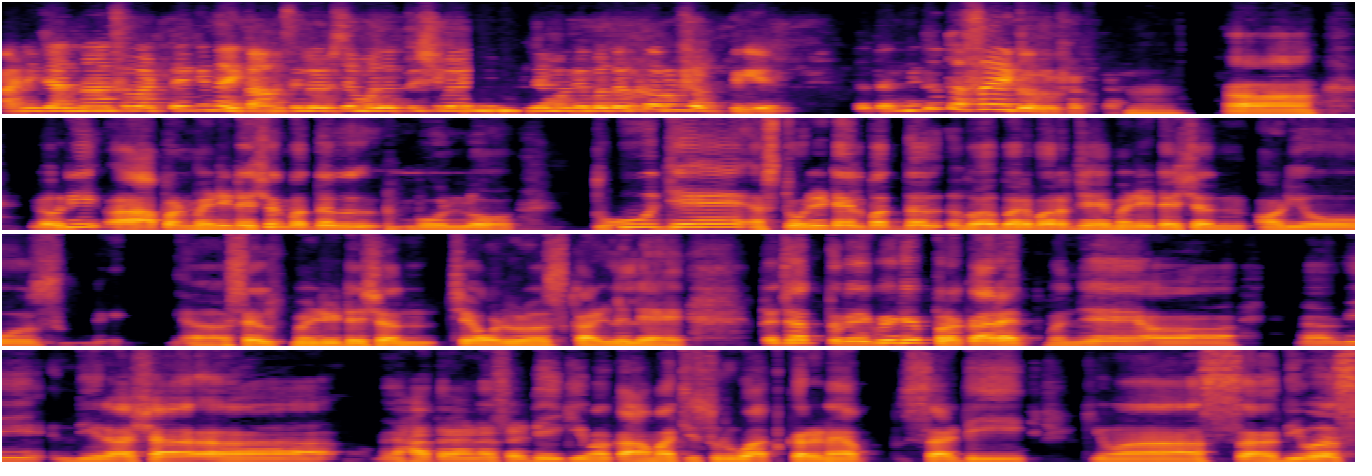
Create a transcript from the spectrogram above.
आणि ज्यांना असं वाटतंय की नाही काउन्सिलरच्या मदतीशिवाय मी माझ्यामध्ये बदल करू शकतेय तर त्यांनी तो तसंही करू शकतात. हम्म. अ, गौरी आपण मेडिटेशनबद्दल बोललो. तू जे स्टोरी टेल बद्दल बरोबर जे मेडिटेशन ऑडिओ सेल्फ मेडिटेशनचे ऑडिओज काढलेले आहे त्याच्यात वेगवेगळे प्रकार आहेत. म्हणजे अगदी निराशा हाताळण्यासाठी किंवा कामाची सुरुवात करण्यासाठी किंवा दिवस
